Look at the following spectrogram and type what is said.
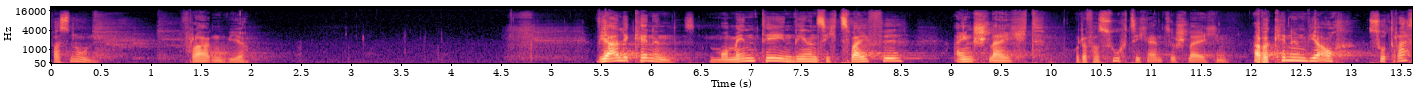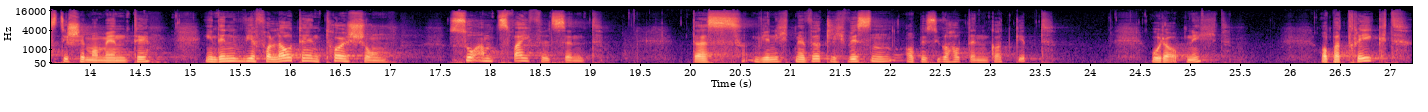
Was nun? Fragen wir. Wir alle kennen Momente, in denen sich Zweifel einschleicht oder versucht sich einzuschleichen. Aber kennen wir auch so drastische Momente, in denen wir vor lauter Enttäuschung so am Zweifel sind, dass wir nicht mehr wirklich wissen, ob es überhaupt einen Gott gibt oder ob nicht, ob er trägt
